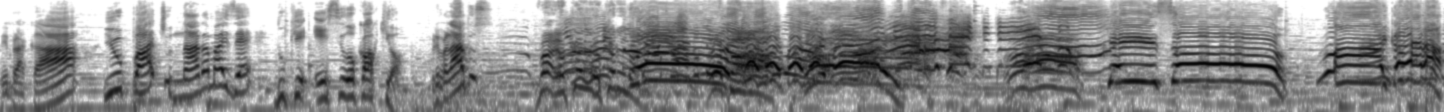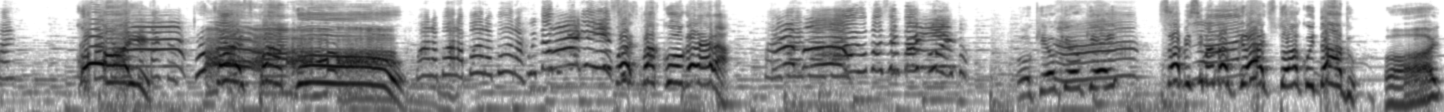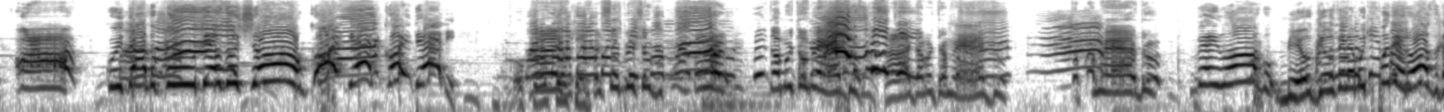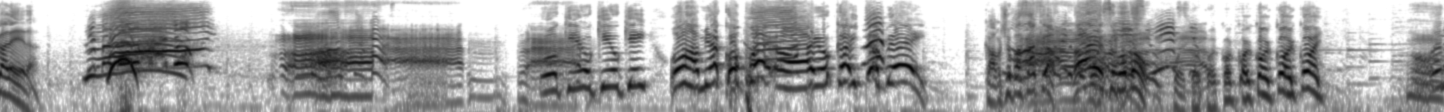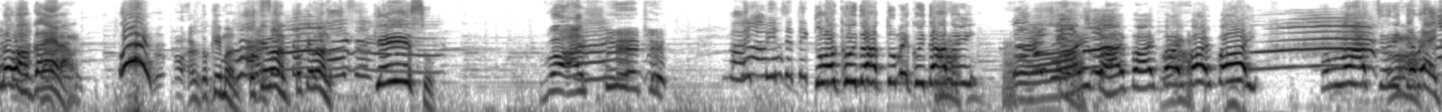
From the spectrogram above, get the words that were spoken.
Vem pra cá. E o pátio nada mais é do que esse local aqui, ó. Preparados? Vai, eu quero, eu quero ir Vai, lá. vai, vai, vai, vai! Ah, Que isso? Vai, galera! Corre! Faz parkour! Bora, bora, bora, bora. Cuidado com é isso. Faz parkour, galera! Vai, vai, vai, eu vou fazer parkour. Ok, ok, ok. Sobe em cima das grades, toma cuidado! Ai, ah, cuidado com o deus do chão! Corre dele, corre dele! Esse bicho vamos. ai, ai, dá muito medo. Ai, dá muito medo. Tô com medo. Vem logo! Meu Deus, ele é muito o poderoso, galera! Ah, ah, Ok, ok, ok. Ó, me acompanha. Ah, eu caí também. Calma, deixa eu passar aqui, ó. Ah, seu bobão. Corre, corre, corre, corre, corre, corre. Anda lá, galera. Tô queimando, tô queimando, tô queimando. Que isso? Vai, Speed! Vai, Speed, você tem que... Toma cuidado, tomem cuidado, hein? Vai, vai, vai, vai, vai, vai. Vamos lá, senhorita Red.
